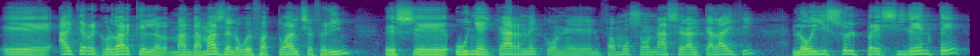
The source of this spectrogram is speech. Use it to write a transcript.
Eh, hay que recordar que el mandamás de la UEFA actual, Seferín, es eh, uña y carne con el famoso Nasser Al-Khelaifi. Lo hizo el presidente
